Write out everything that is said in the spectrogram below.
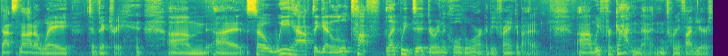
That's not a way to victory. um, uh, so we have to get a little tough, like we did during the Cold War, to be frank about it. Uh, we've forgotten that in 25 years.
